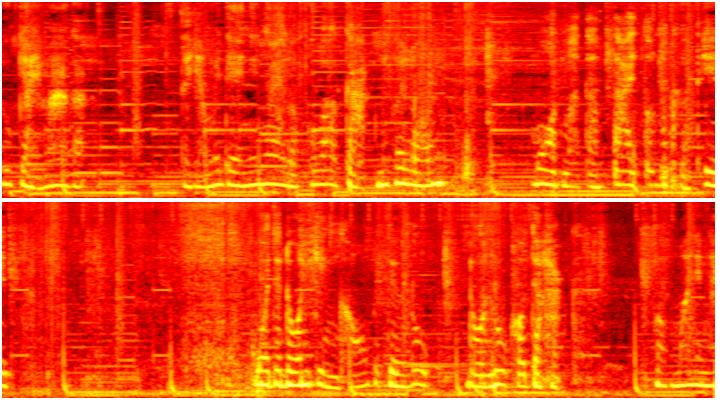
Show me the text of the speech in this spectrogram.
ลูกใหญ่มากอะแต่ยังไม่แดงง่ายๆหรอกเพราะว่าอากาศไม่ค่อยร้อน มอดมาตามใต้ต้นมะเขือเทศกลัวจะโดนกิ่งเขาไปเจอลูก โดนลูกเขาจะหัก ออกมายังไง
